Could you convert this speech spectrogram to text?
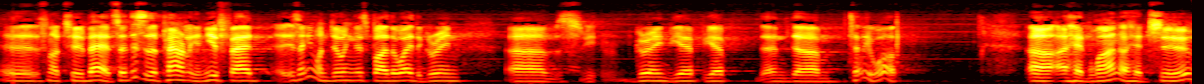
Uh, it's not too bad. So this is apparently a new fad. Is anyone doing this, by the way? The green, uh, green, yep, yep. And um, tell you what, uh, I had one, I had two,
